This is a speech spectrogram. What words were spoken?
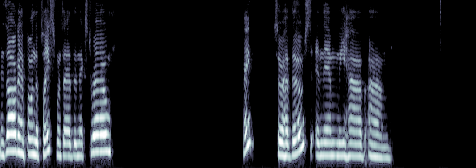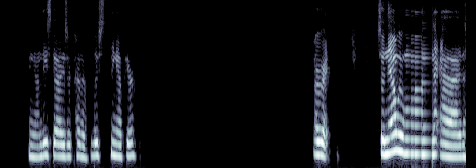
It's all gonna fall into place once I add the next row. Okay, so I have those, and then we have, um, hang on, these guys are kind of loosening up here. All right, so now we want to add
